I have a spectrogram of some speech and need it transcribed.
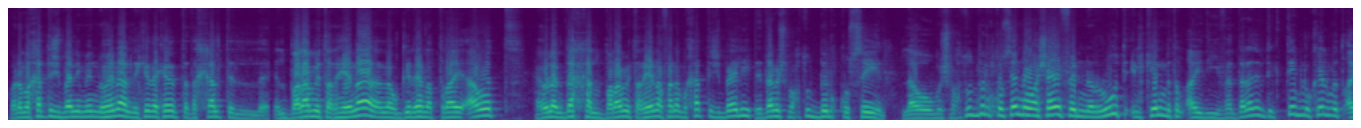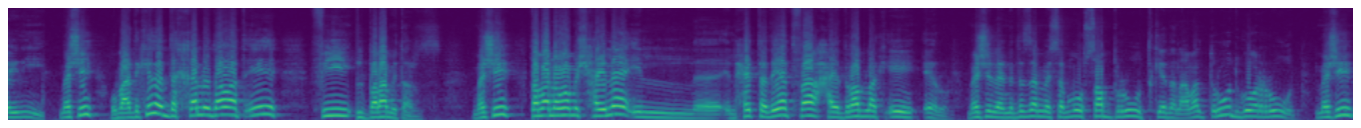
وأنا ما خدتش بالي منه هنا اللي كده كده انت دخلت ال- ال parameter هنا لو جينا هنا try out هيقول لك دخل ال parameter هنا فانا ما خدتش بالي إن ده مش محطوط بين قوسين. لو مش محطوط بين قوسين هو شايف ان ال route الكلمة ال ID فانت لازم تكتب له كلمة ID ماشي؟ وبعد كده تدخله دوت إيه في ال parameters. ماشي؟ طبعا هو مش هيلاقي ال- الحتة ديت فهيضرب لك إيه؟ error ماشي؟ لأن ده زي ما يسموه sub route كده. أنا عملت route جوه ال route ماشي؟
